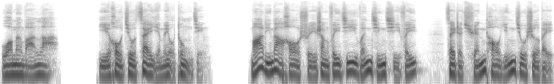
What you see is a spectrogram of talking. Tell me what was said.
我们完了！”以后就再也没有动静。马里纳号水上飞机稳警起飞，载着全套营救设备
